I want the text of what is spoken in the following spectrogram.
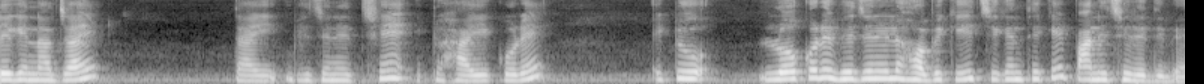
লেগে না যায়, তাই ভেজে নিচ্ছে একটু হাই করে। একটু লো করে ভেজে নিলে হবে কি? চিকেন থেকে পানি ছেড়ে দিবে।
